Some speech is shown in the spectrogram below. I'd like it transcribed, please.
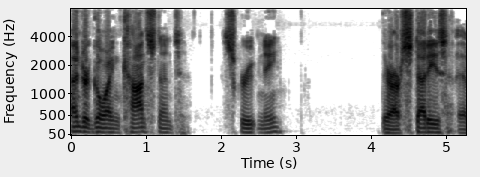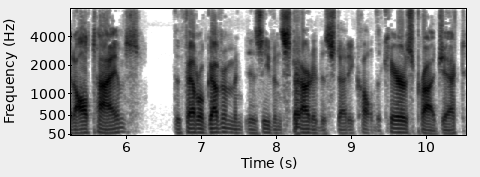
undergoing constant scrutiny. There are studies at all times. The federal government has even started a study called the CARES Project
